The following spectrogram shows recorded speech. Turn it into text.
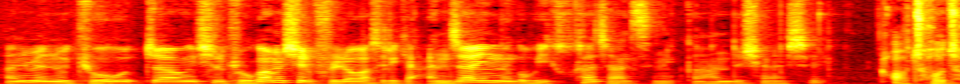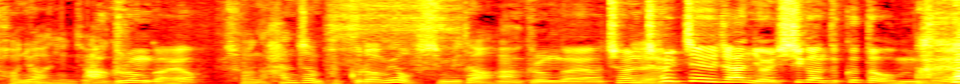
아니면 교장실 교감실 불려가서 이렇게 앉아 있는 거 익숙하지 않습니까? 한두 시간씩. 아, 저 전혀 아닌데요. 아, 그런가요? 전한점 부끄러움이 없습니다. 아, 그런가요? 저는 네. 철제 의자 한 10시간도 끝도 없는데요.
